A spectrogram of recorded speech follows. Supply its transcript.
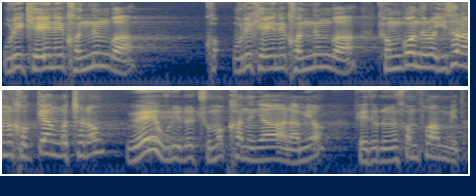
우리 개인의 권능과 우리 개인의 권능과 경건으로 이 사람을 걷게 한 것처럼 왜 우리를 주목하느냐라며 베드로는 선포합니다.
